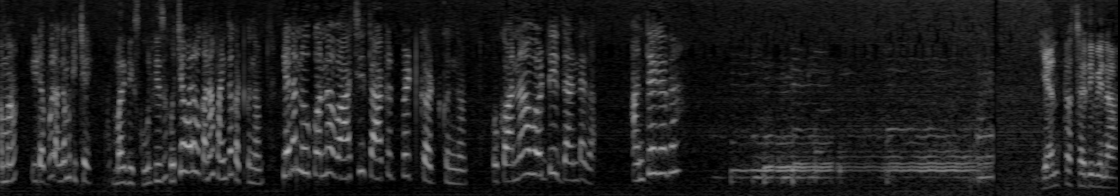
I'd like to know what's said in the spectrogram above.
అమ్మా ఈ డబ్బు రంగంకి ఇచ్చే మరి నీ స్కూల్ ఫీజు? వచ్చే వారం ఒక అన్న ఫైన్తో కట్టుకుందాం. లేదా నువ్వు కొన్న వాచి తాకట్టు పెట్టి కట్టుకుందాం. ఒక అన్న వడ్డీ దండగా. అంతే కదా? ఎంత చదివినా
